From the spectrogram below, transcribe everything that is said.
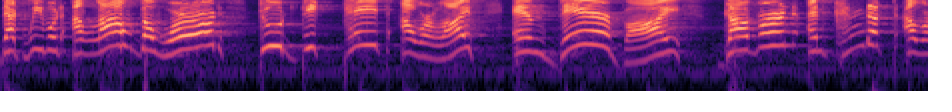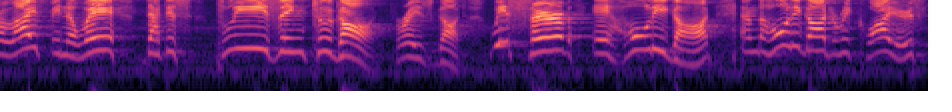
that we would allow the Word to dictate our life and thereby govern and conduct our life in a way that is pleasing to God. Praise God. We serve a holy God, and the holy God requires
